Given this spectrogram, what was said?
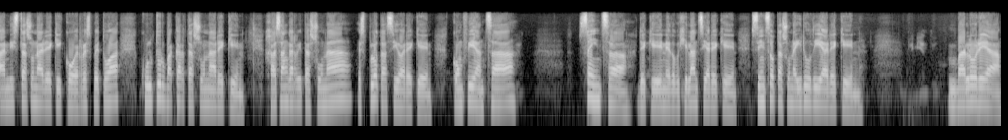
anistasunarekiko errespetua, kultur bakartasunarekin, jasangarritasuna, esplotazioarekin, konfiantza, zeintza dekin edo vigilantziarekin, zintzotasuna irudiarekin, balorea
